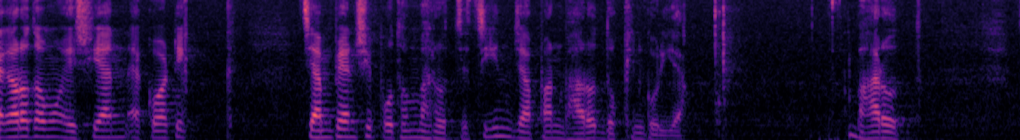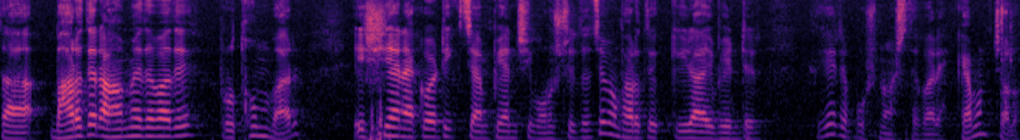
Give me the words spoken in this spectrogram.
এগারোতম এশিয়ান অ্যাকোয়াটিক চ্যাম্পিয়নশিপ প্রথমবার হচ্ছে চীন, জাপান, ভারত, দক্ষিণ কোরিয়া। ভারত, তা ভারতের আহমেদাবাদে প্রথমবার এশিয়ান অ্যাকোয়াটিক চ্যাম্পিয়নশিপ অনুষ্ঠিত হচ্ছে এবং ভারতীয় ক্রীড়া ইভেন্টের থেকে এটা প্রশ্ন আসতে পারে। কেমন? চলো।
